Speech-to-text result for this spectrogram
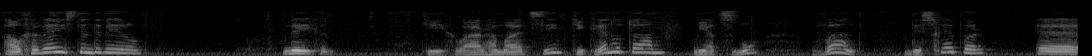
al geweest in de wereld. 9. Ki waar hamaatsil tikenutam miatsmo, want de schepper uh,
